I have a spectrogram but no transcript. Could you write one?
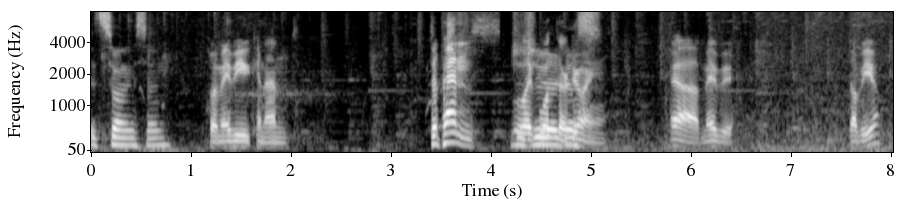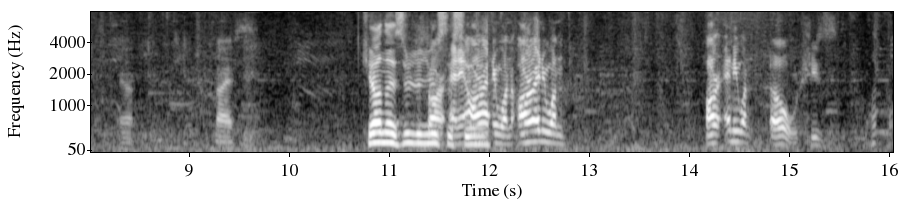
it's so insane. But maybe you can end. Depends, like what I they're guess. doing. Yeah, maybe. W? Yeah. Nice. Qiyana is really R, useless. any, R anyone, R anyone. R anyone. Oh, she's. What the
